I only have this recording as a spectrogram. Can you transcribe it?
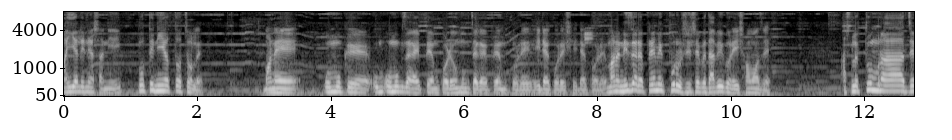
মাইয়ালি নেশা নিয়েই প্রতিনিয়ত চলে। মানে অমুকে অমুক জায়গায় প্রেম করে অমুক জায়গায় প্রেম করে এইটা করে সেইটা করে মানে নিজের প্রেমিক পুরুষ হিসেবে দাবি করে এই সমাজে। আসলে তোমরা যে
